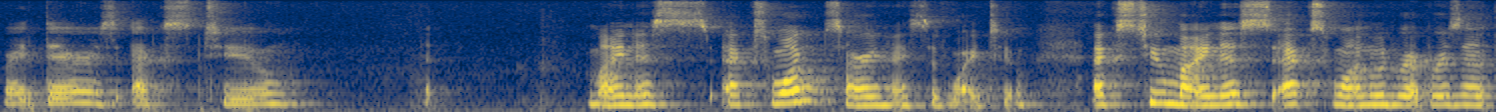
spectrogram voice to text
right there is x2 minus x1. Sorry, I said y2. x2 minus x1 would represent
